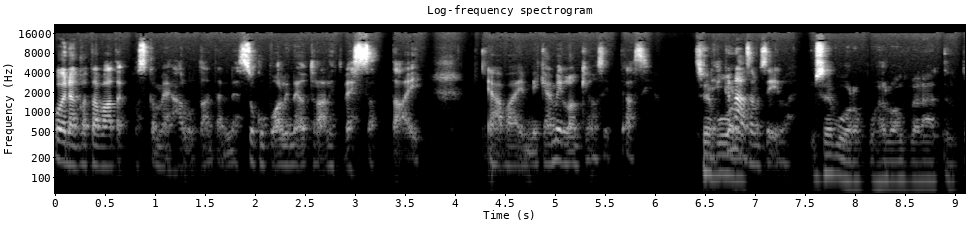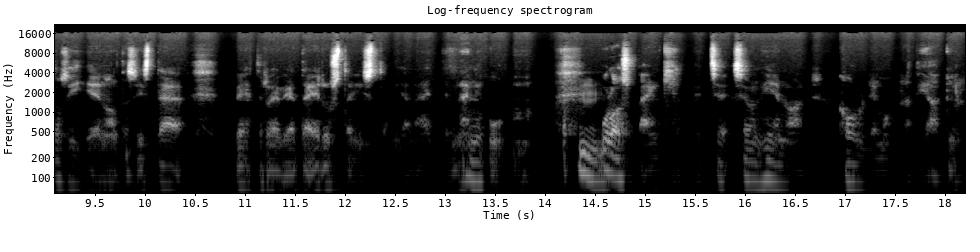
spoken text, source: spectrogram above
voidaanko tavata, koska me halutaan tänne sukupuolineutraalit vessat tai ja vai mikä milloinkin on sitten asia. Se, vuoro, se vuoropuhelu on kyllä näyttänyt tosi hienolta, siis tämä rehtoreiden ja tämä edustajiston ja näiden näin niin kuin hmm. ulospäinkin. Et se, se on hienoa kouludemokratiaa kyllä.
